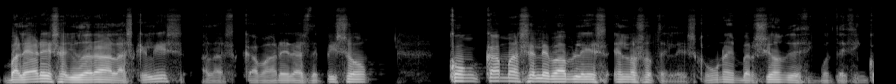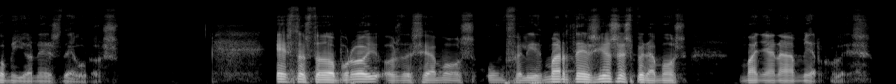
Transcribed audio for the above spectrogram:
Baleares ayudará a las Kelis, a las camareras de piso, con camas elevables en los hoteles, con una inversión de 55 millones de euros. Esto es todo por hoy. Os deseamos un feliz martes y os esperamos mañana miércoles.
